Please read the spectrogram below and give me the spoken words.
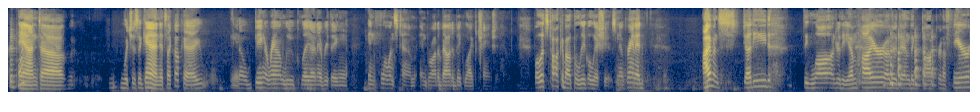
good point. And, uh, which is again, it's like, okay, you know, being around Luke, Leia, and everything influenced him and brought about a big life change in him. Well, let's talk about the legal issues. Now, granted, I haven't studied the law under the Empire other than the Doctrine of Fear,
